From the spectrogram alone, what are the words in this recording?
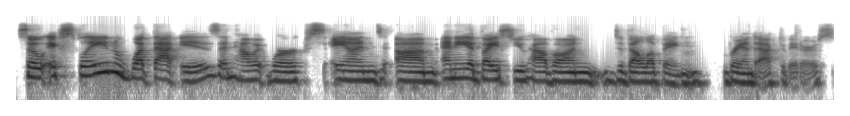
So explain what that is and how it works and um, any advice you have on developing brand activators.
